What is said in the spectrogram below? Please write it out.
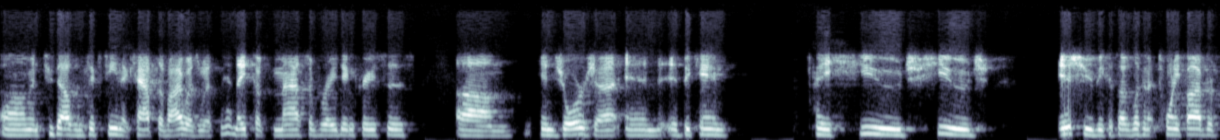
um, in 2016 the Captive I was with, man, they took massive rate increases um, in Georgia, and it became a huge, huge issue because I was looking at 25 to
